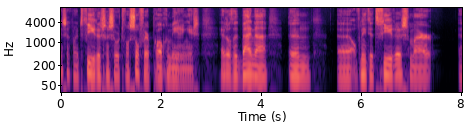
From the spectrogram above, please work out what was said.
zeg maar het virus een soort van softwareprogrammering is. Dat het bijna een, uh, of niet het virus, maar uh,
